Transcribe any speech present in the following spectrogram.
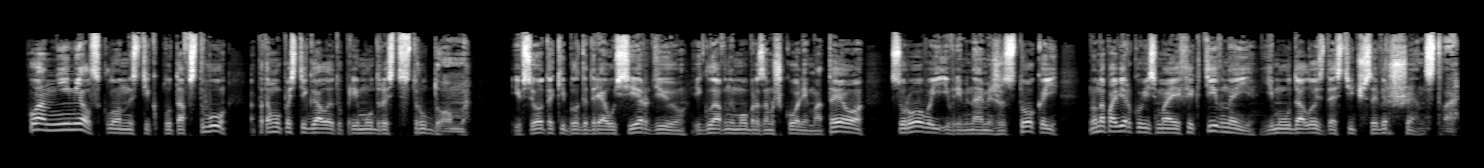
Хуан не имел склонности к плутовству, а потому постигал эту премудрость с трудом — и все-таки благодаря усердию и главным образом школе Матео, суровой и временами жестокой, но на поверку весьма эффективной, ему удалось достичь совершенства.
